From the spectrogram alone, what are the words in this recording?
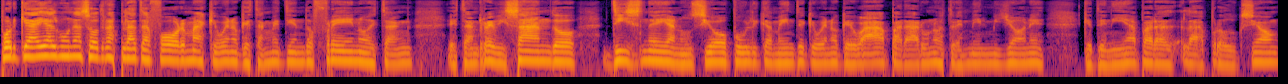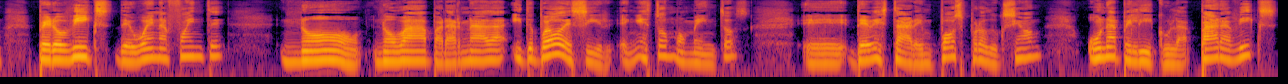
porque hay algunas otras plataformas que bueno que están metiendo frenos, están están revisando. Disney anunció públicamente que bueno que va a parar unos 3 mil millones que tenía para la producción, pero VIX de buena fuente no, no va a parar nada. Y te puedo decir, en estos momentos eh, debe estar en postproducción una película para VIX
